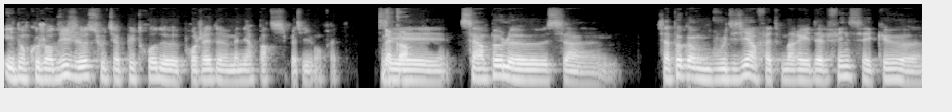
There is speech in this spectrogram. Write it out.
Et donc aujourd'hui, je soutiens plus trop de projets de manière participative en fait. C'est un peu le c'est un, peu comme vous disiez en fait, Marie et Delphine, c'est que euh,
